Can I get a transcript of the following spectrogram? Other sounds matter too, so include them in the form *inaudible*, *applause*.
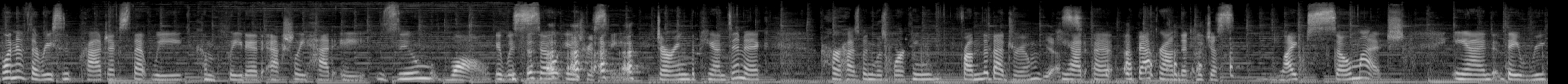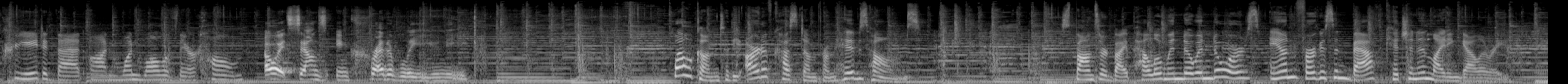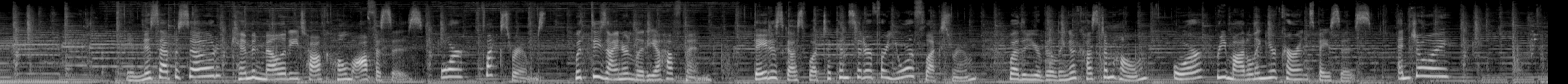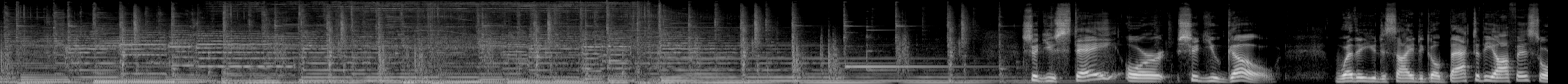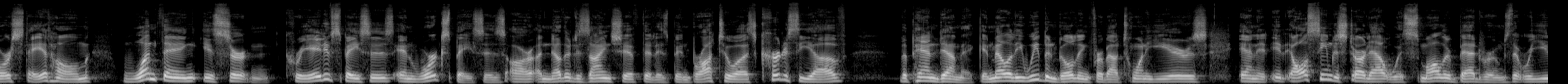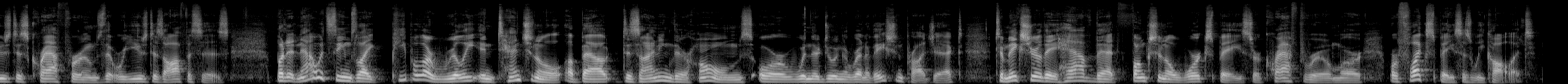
One of the recent projects that we completed actually had a Zoom wall. It was so *laughs* interesting. During the pandemic, her husband was working from the bedroom. Yes. He had a, a background that he just liked so much. And they recreated that on one wall of their home. Oh, it sounds incredibly unique. Welcome to the Art of Custom from Hibbs Homes. Sponsored by Pella Window and Doors and Ferguson Bath Kitchen and Lighting Gallery. In this episode, Kim and Melody talk home offices, or flex rooms, with designer Lydia Huffman. They discuss what to consider for your flex room, whether you're building a custom home or remodeling your current spaces. Enjoy! Should you stay or should you go? Whether you decide to go back to the office or stay at home, one thing is certain creative spaces and workspaces are another design shift that has been brought to us courtesy of the pandemic. And Melody, we've been building for about 20 years, and it, it all seemed to start out with smaller bedrooms that were used as craft rooms, that were used as offices. But it, now it seems like people are really intentional about designing their homes or when they're doing a renovation project to make sure they have that functional workspace or craft room or, or flex space, as we call it.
